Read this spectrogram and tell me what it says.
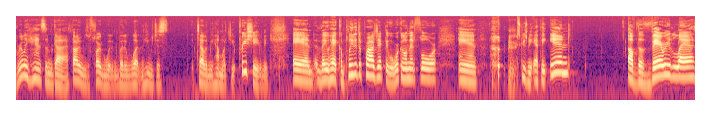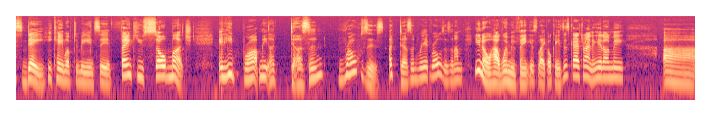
really handsome guy, I thought he was flirting with him, but it wasn't. He was just telling me how much he appreciated me. And they had completed the project, they were working on that floor, and excuse me, at the end of the very last day, he came up to me and said, Thank you so much. And he brought me a dozen roses, a dozen red roses. And I'm, you know how women think. It's like, okay, is this guy trying to hit on me? Uh,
